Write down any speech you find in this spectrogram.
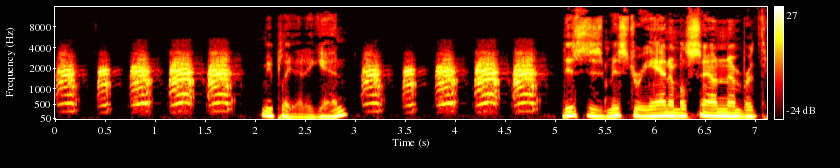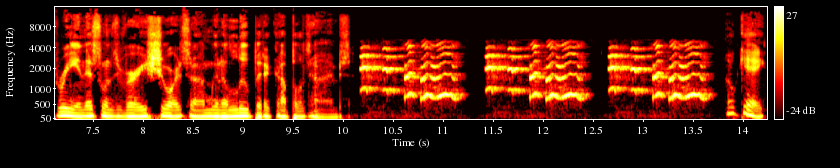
Let me play that again. This is mystery animal sound number three, and this one's very short, so I'm going to loop it a couple of times. Okay,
